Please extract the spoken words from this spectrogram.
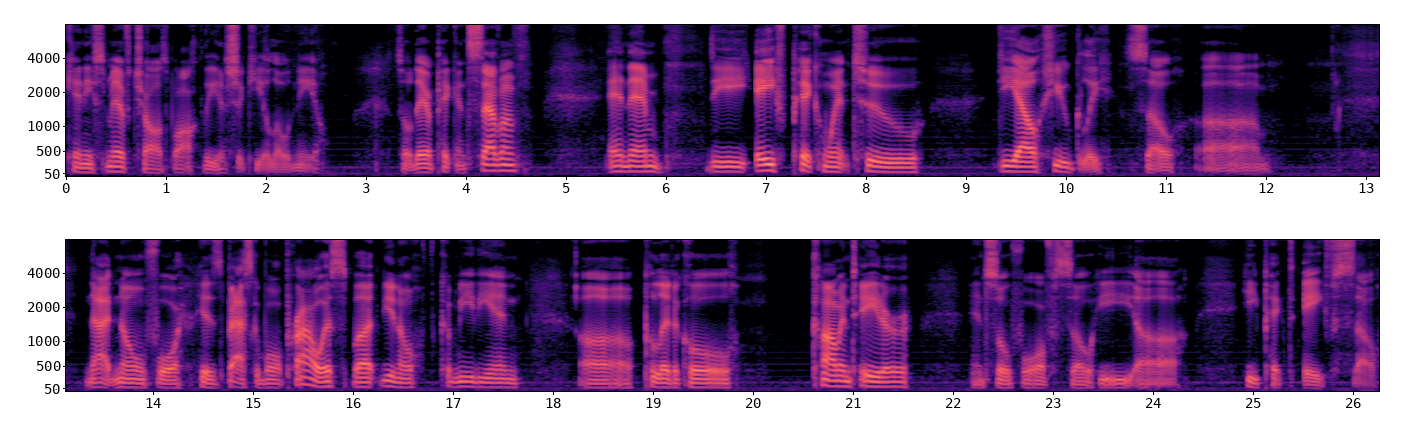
Kenny Smith, Charles Barkley, and Shaquille O'Neal. So they're picking seventh. And then the eighth pick went to DL Hughley. So, um, not known for his basketball prowess, but, you know, comedian, uh, political commentator, and so forth. So he uh, he picked eighth. So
